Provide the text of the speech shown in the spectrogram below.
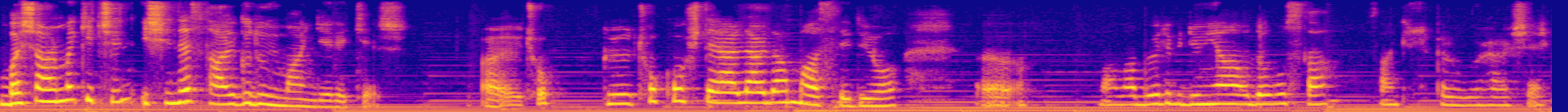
başarmak için işine saygı duyman gerekir. Çok çok hoş değerlerden bahsediyor. Ee, Valla böyle bir dünyada olsa sanki süper olur her şey.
